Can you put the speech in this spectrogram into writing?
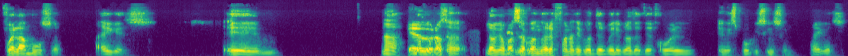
fue la musa, I guess. Eh, nada, lo que, pasa, lo que pasa cuando eres fanático de películas de terror en Spooky Season, I guess.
